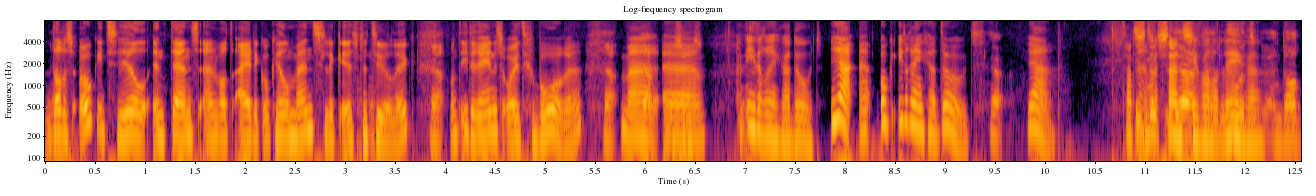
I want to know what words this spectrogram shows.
dat Ja. is ook iets heel intens en wat eigenlijk ook heel menselijk is natuurlijk. Ja. Want iedereen is ooit geboren. Ja, Maar ja, precies. En iedereen gaat dood. ja, en ook iedereen gaat dood. Ja. Dat is de essentie ja, van het moet- leven. en dat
